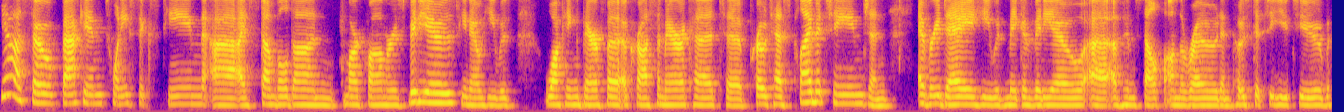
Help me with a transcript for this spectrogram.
Yeah, so back in 2016, uh, I stumbled on Mark Baumer's videos. You know, he was walking barefoot across America to protest climate change. And every day he would make a video uh, of himself on the road and post it to YouTube.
